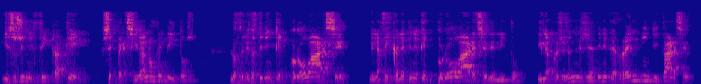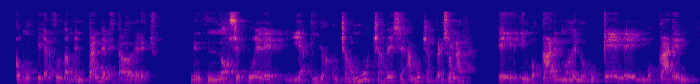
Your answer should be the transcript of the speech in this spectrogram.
Y eso significa que se persigan los delitos, los delitos tienen que probarse y la fiscalía tiene que probar ese delito y la presunción de inocencia tiene que reivindicarse como un pilar fundamental del Estado de Derecho. No se puede, y aquí yo he escuchado muchas veces a muchas personas eh, invocar el modelo Bukele, invocar el,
